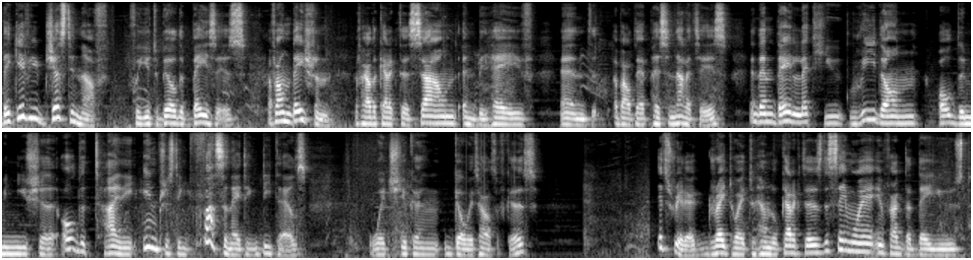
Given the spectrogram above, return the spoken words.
They give you just enough for you to build a basis, a foundation of how the characters sound and behave and about their personalities, and then they let you read on all the minutiae, all the tiny, interesting, fascinating details, which you can go without, of course. It's really a great way to handle characters, the same way, in fact, that they used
